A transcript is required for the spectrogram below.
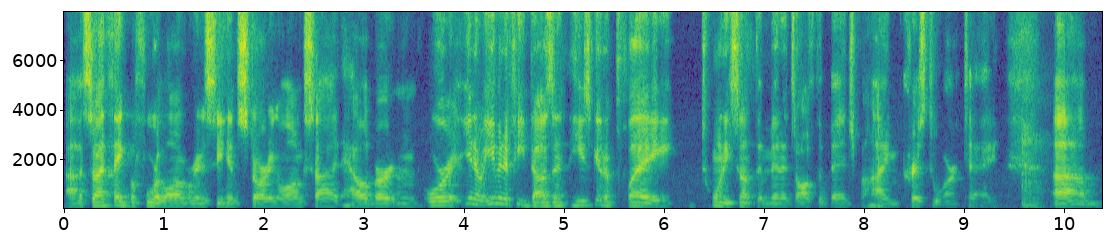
Uh, so I think before long we're going to see him starting alongside Halliburton, or you know even if he doesn't, he's going to play 20 something minutes off the bench behind Chris Duarte. Um,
